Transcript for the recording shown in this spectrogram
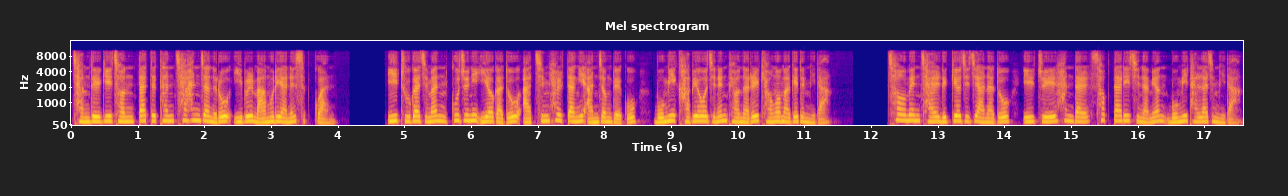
잠들기 전 따뜻한 차 한 잔으로 입을 마무리하는 습관. 이 두 가지만 꾸준히 이어가도 아침 혈당이 안정되고 몸이 가벼워지는 변화를 경험하게 됩니다. 처음엔 잘 느껴지지 않아도 일주일, 한 달, 석 달이 지나면 몸이 달라집니다.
